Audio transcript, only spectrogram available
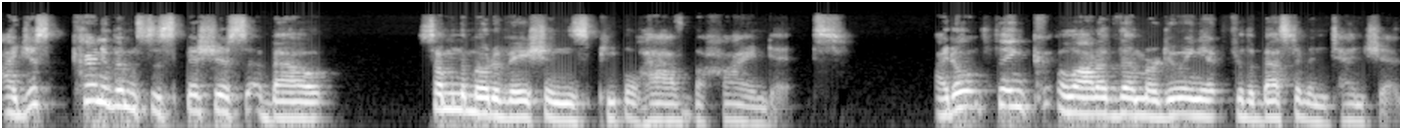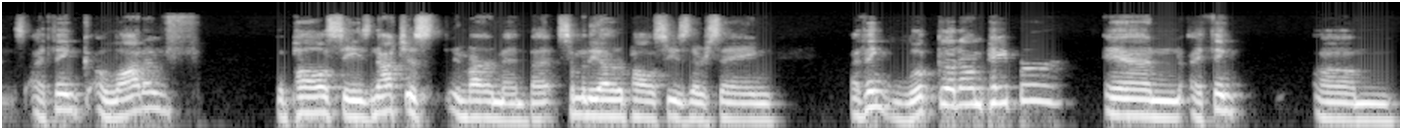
I just kind of am suspicious about some of the motivations people have behind it. I don't think a lot of them are doing it for the best of intentions. I think a lot of the policies, not just environment, but some of the other policies they're saying, I think look good on paper. And I think, um,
